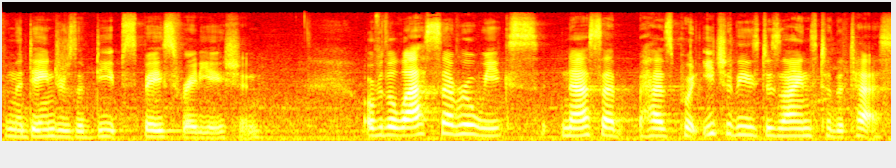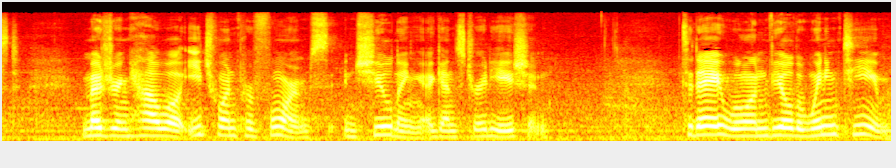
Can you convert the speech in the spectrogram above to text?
from the dangers of deep space radiation. Over the last several weeks, NASA has put each of these designs to the test, measuring how well each one performs in shielding against radiation. Today, we'll unveil the winning team,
